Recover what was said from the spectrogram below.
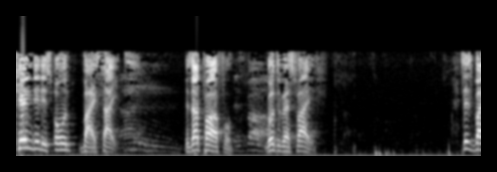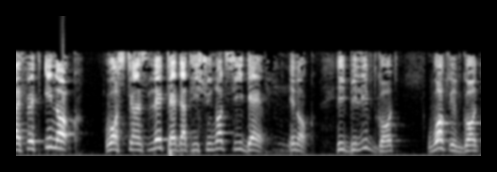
Cain did his own by sight. Is that powerful? Go to verse 5. It says, by faith Enoch was translated that he should not see death. Enoch. He believed God, walked with God,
